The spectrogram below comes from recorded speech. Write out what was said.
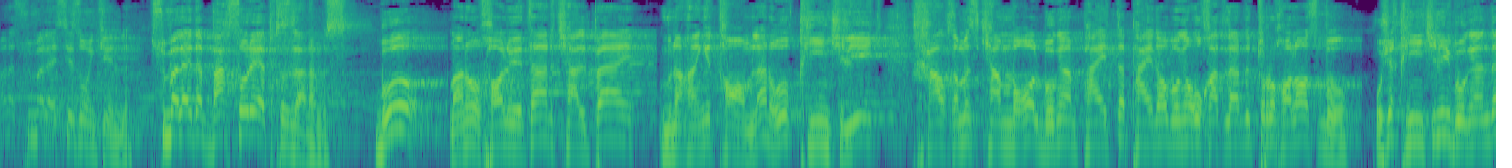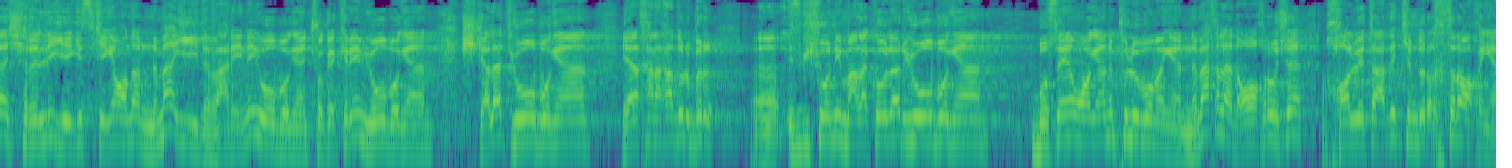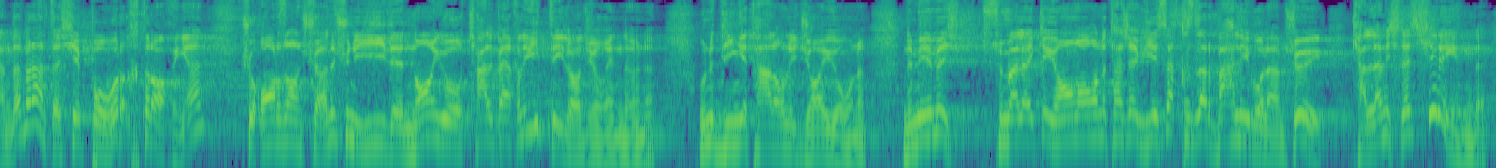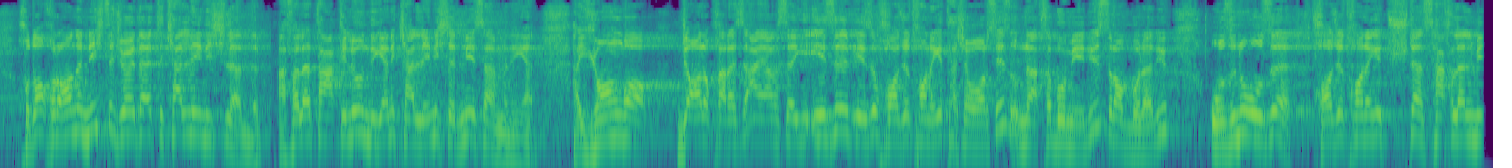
Mana sumalay sezon keldi. sumalayda baxt so'rayapti qizlarimiz. Bu mana u xolvetar, chalpay, bunaqangi taomlar u qiyinchilik, xalqimiz kambag'al bo'lgan paytda paydo bo'lgan ovqatlarni turi xolos bu. O'sha qiyinchilik bo'lganda shirinlik yegisi kelgan odam nima yeydi? Varena yo'q bo'lgan, cho'ka krem yo'q bo'lgan, shokolad yo'q bo'lgan, yana qanaqadir bir e, izgishoniy malakolar yo'q bo'lgan. Bo'lsa ham olgani puli bo'lmagan. Nima qiladi? Oxiri o'sha holvetarni kimdir ixtiro qilganda birorta shef ixtiro qilgan. Shu arzon tushadi shuni yeydi. Non yo'q chalpay qilib yeydi iloji yo'q endi uni. Uni dinga taalluqli joyi yo'q uni. Nima emish? Sumalakka yong'og'ini tashlab yesa qizlar baxtli bo'lamiz. Shu kallani ishlatish kerak endi. Xudo qur'onda nechta joyda aytdi kallangni ishlat deb. Afala taqilun degani kallangni ishlatmaysanmi degan. Ha yong'oq olib qarasangiz oyog'ingizga ezib ezib hojatxonaga tashlab yuborsangiz unaqa bo'lmaydi isrof bo'ladiyu. O'zini o'zi hojatxonaga tushishdan saqlanmaydi.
